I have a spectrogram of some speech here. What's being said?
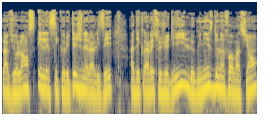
la violence et l'insécurité généralisée, a déclaré ce jeudi le ministre de l'Information.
